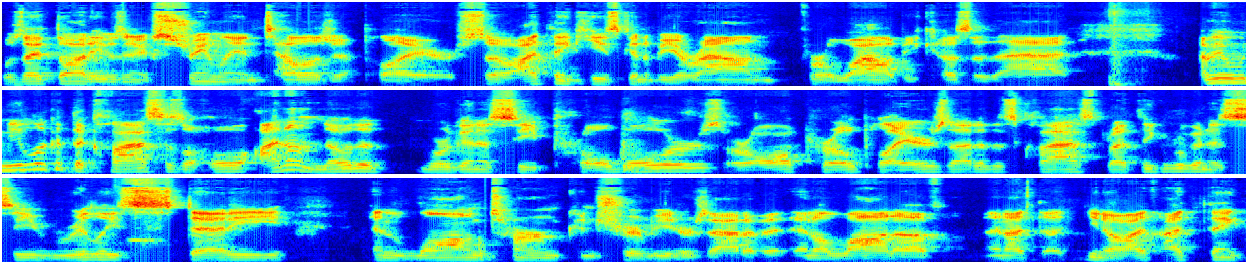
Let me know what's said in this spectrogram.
was they thought he was an extremely intelligent player. So I think he's going to be around for a while because of that. I mean, when you look at the class as a whole, I don't know that we're going to see Pro Bowlers or all pro players out of this class, but I think we're going to see really steady and long term contributors out of it, and a lot of them. And I, you know, I, I think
